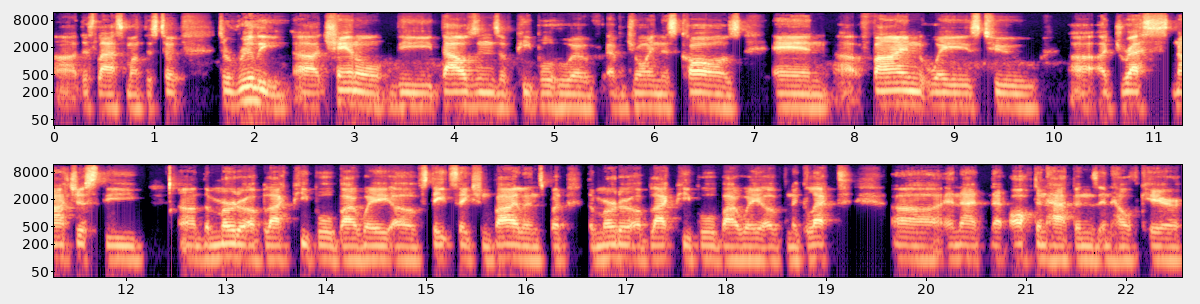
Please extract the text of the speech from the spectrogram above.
uh, this last month is to to really uh, channel the thousands of people who have, have joined this cause and uh, find ways to uh, address not just the uh, the murder of black people by way of state-sanctioned violence, but the murder of black people by way of neglect, uh, and that that often happens in healthcare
